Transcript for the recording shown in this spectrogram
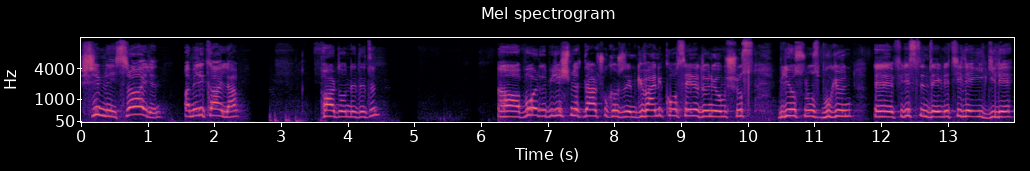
Şimdi İsrail'in Amerika'yla pardon ne dedin? Aa, bu arada Birleşmiş Milletler çok özür dilerim. Güvenlik Konseyi'ne dönüyormuşuz. Biliyorsunuz bugün e, Filistin Devleti ile ilgili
